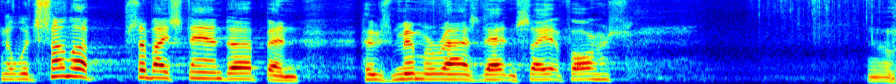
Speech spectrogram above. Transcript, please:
Now, would some up, somebody stand up and who's memorized that and say it for us?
